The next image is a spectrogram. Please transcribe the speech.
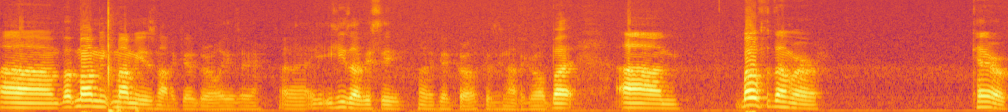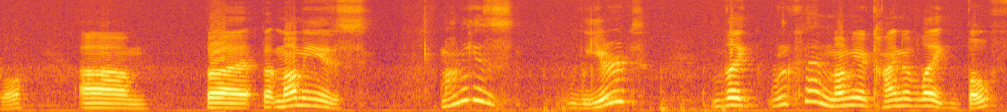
Um, but Mami, Mami is not a good girl either. Uh, he's obviously not a good girl because he's not a girl. But um, both of them are terrible. Um, but but Mami is Mami is weird. Like Ruka and Mami are kind of like both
